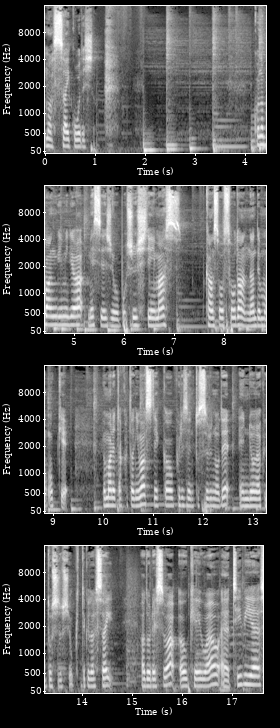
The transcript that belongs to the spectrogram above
まあ最高でした。この番組ではメッセージを募集しています。感想相談何でも OK 読まれた方にはステッカーをプレゼントするので遠慮なくどしどし送ってくださいアドレスは okwow at tbs.co.jp.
